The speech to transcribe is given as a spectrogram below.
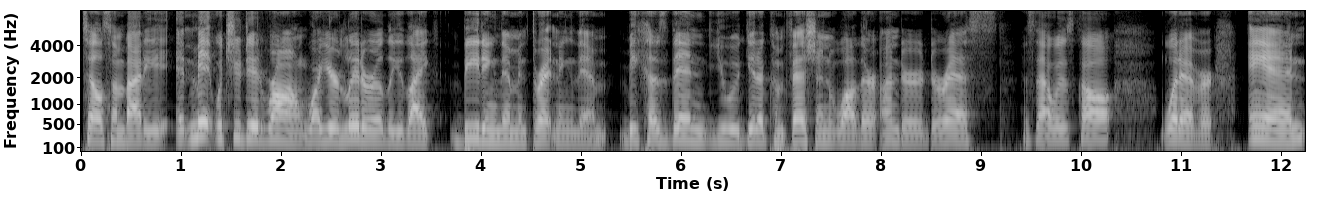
tell somebody, admit what you did wrong while you're literally like beating them and threatening them? Because then you would get a confession while they're under duress. Is that what it's called? Whatever. And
